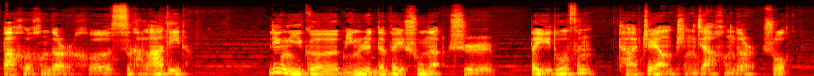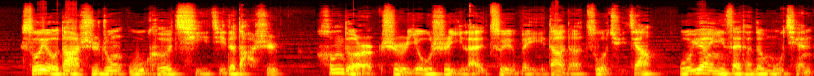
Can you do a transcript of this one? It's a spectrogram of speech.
巴赫、亨德尔和斯卡拉蒂的。另一个名人的背书呢是贝多芬，他这样评价亨德尔说。所有大师中无可企及的大师，亨德尔是有史以来最伟大的作曲家。我愿意在他的墓前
